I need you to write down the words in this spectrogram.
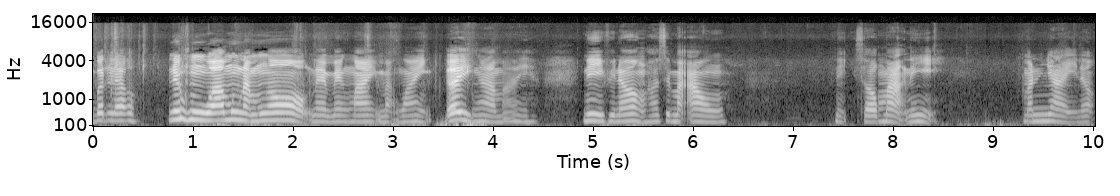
เบิดแล้วในหัวมึงนำงอกในแมงไม้หมากไม้เอ้ยงาไม้นี่พี่น้องเขาจะมาเอา นี่ซองหมากนี่ มันใหญ่เนาะ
